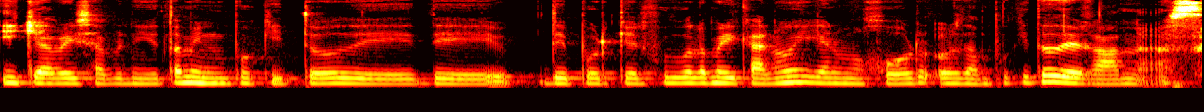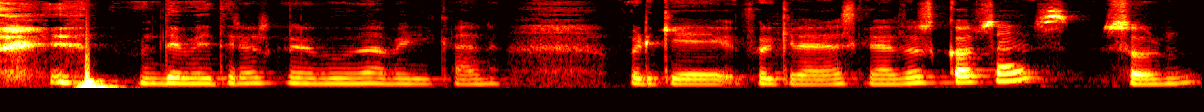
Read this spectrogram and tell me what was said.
y que habréis aprendido también un poquito de, de, de, por qué el fútbol americano y a lo mejor os da un poquito de ganas de meteros con el fútbol americano. Porque, porque la verdad es que las dos cosas son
